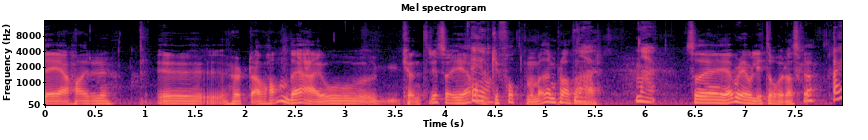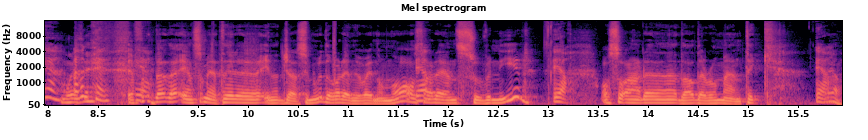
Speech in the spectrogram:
det jeg har uh, hørt av han, det er jo country, så jeg hadde ikke fått med meg den plata her. Nei. Så jeg ble jo litt overraska. Å ja, si. Ja. Det, det er en som heter eh, In a Jazzy Mood, det var den vi var innom nå. Og så Ja. er det en Souvenir. ja. Og så er det da The Romantic. ja. Ja.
